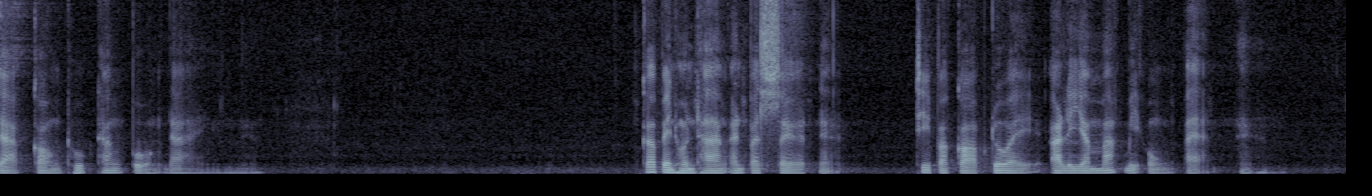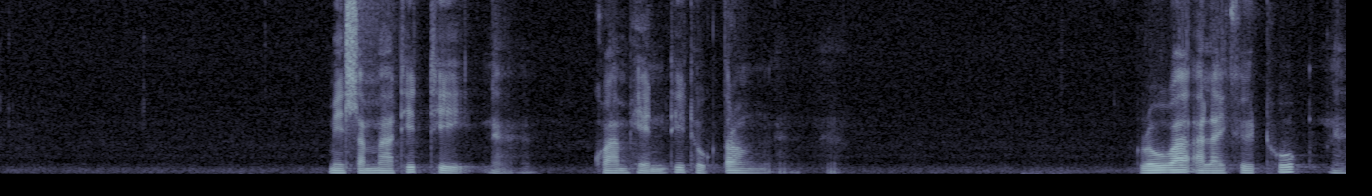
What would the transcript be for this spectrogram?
จากกองทุกข์ทั้งปวงได้นะ ก็เป็นหนทางอันประเสริฐนี่ยที่ประกอบด้วยอริยมรรคมีองค์แปดนะมีสัมมาทิฏฐินะความเห็นที่ถูกต้องนะรู้ว่าอะไรคือทุกข์นะ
